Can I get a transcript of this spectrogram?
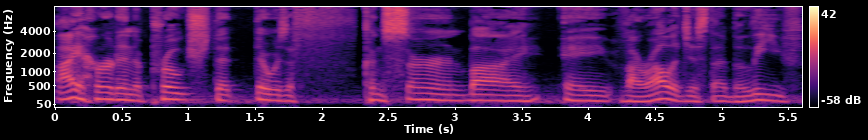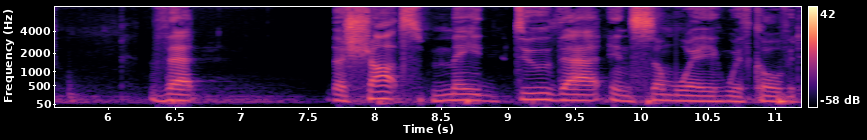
I heard an approach that there was a concern by a virologist, I believe, that the shots may do that in some way with COVID.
